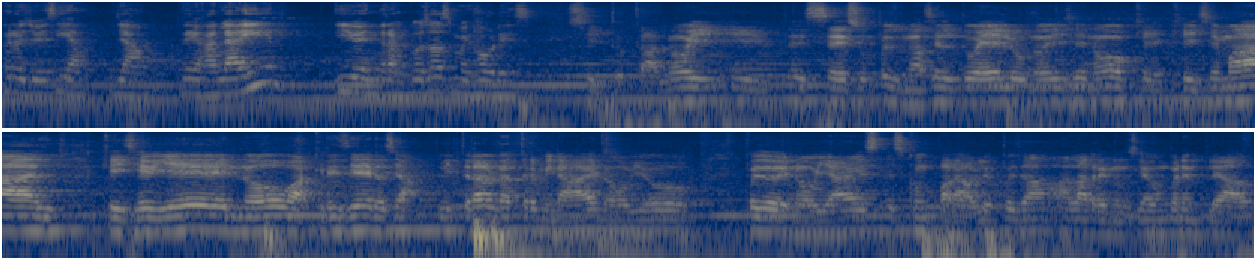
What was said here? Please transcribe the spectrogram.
pero yo decía, ya, déjala ir y vendrán cosas mejores. Sí, total, ¿no? Y, y es eso, pues uno hace el duelo, uno dice, no, que, que, hice mal, que hice bien, no, va a crecer, o sea, literal una terminada de novio, pues de novia es, es comparable pues a, a la renuncia de un buen empleado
